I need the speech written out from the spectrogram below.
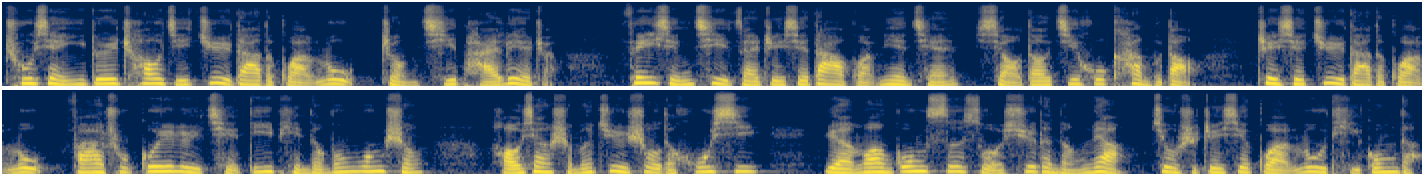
出现一堆超级巨大的管路，整齐排列着。飞行器在这些大管面前小到几乎看不到。这些巨大的管路发出规律且低频的嗡嗡声，好像什么巨兽的呼吸。远望公司所需的能量就是这些管路提供的。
